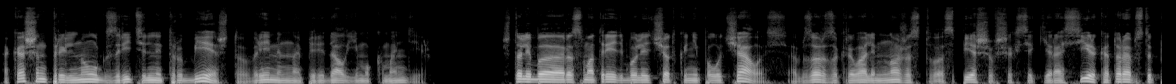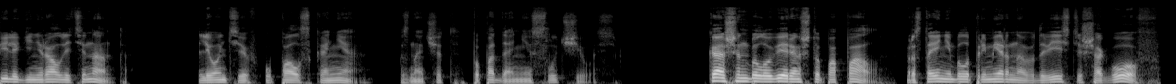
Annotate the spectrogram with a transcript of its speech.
Акашин прильнул к зрительной трубе, что временно передал ему командир. Что-либо рассмотреть более четко не получалось. Обзор закрывали множество спешившихся кирасир, которые обступили генерал-лейтенанта. Леонтьев упал с коня. Значит, попадание случилось. Кашин был уверен, что попал. Расстояние было примерно в 200 шагов,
